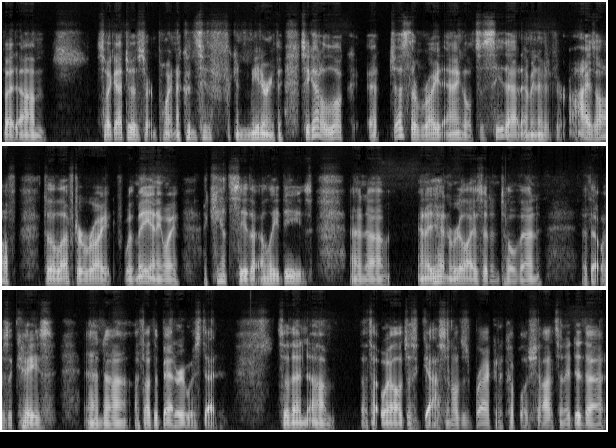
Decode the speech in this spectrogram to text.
But um, so I got to a certain point and I couldn't see the freaking metering thing. So you got to look at just the right angle to see that. I mean, if your eyes off to the left or right, with me anyway, I can't see the LEDs, and um, and I hadn't realized it until then that that was the case, and uh, I thought the battery was dead. So then um, I thought, well, I'll just guess and I'll just bracket a couple of shots, and I did that,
